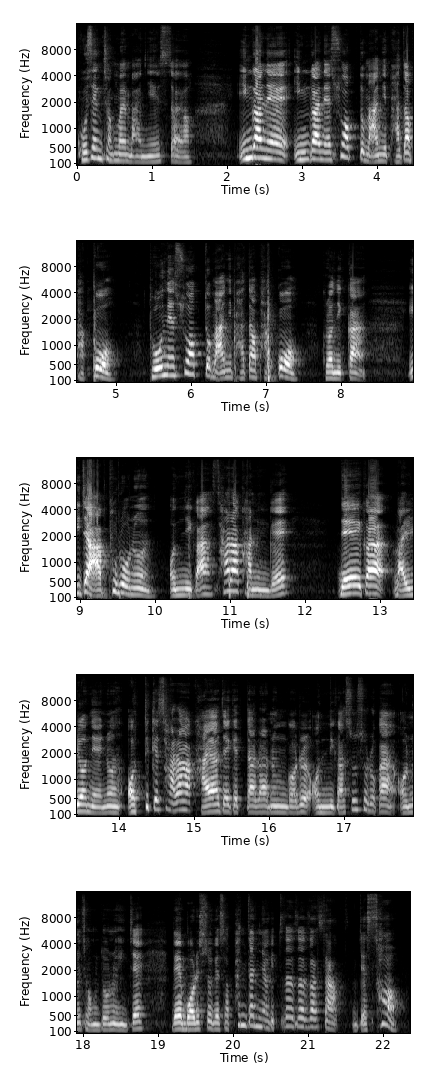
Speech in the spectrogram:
고생 정말 많이 했어요. 인간의 인간의 수업도 많이 받아봤고 돈의 수업도 많이 받아봤고 그러니까 이제 앞으로는 언니가 살아가는 게 내가 말년에는 어떻게 살아가야 되겠다라는 거를 언니가 스스로가 어느 정도는 이제 내 머릿속에서 판단력이 따다다닥 이제 서.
